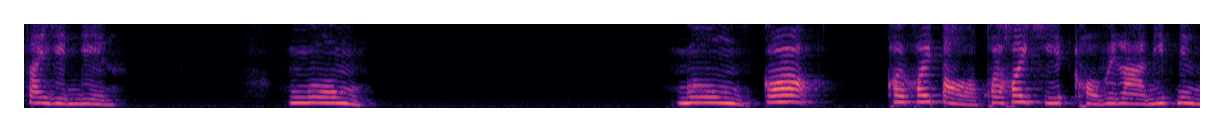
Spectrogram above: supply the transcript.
ใจเย็นๆงง งงก็ ค่อยๆตอบ ค่อยๆคิด ขอเวลานิดนึง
